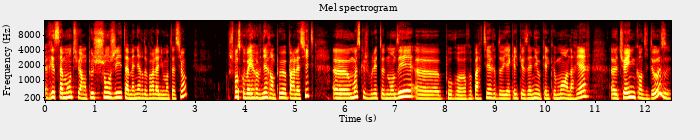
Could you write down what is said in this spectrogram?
récemment, tu as un peu changé ta manière de voir l'alimentation. Je pense qu'on va y revenir un peu par la suite. Moi, ce que je voulais te demander, pour, repartir d'il y a quelques années ou quelques mois en arrière, tu as une candidose,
